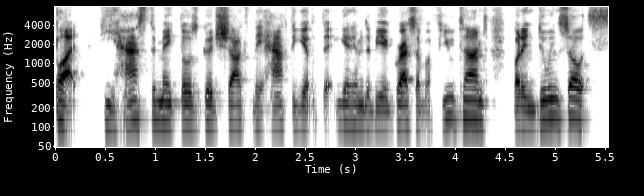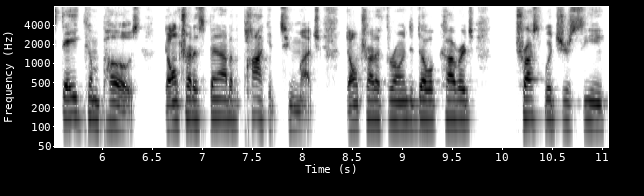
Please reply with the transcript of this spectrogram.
But he has to make those good shots. They have to get get him to be aggressive a few times, but in doing so, stay composed. Don't try to spin out of the pocket too much. Don't try to throw into double coverage. Trust what you're seeing.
